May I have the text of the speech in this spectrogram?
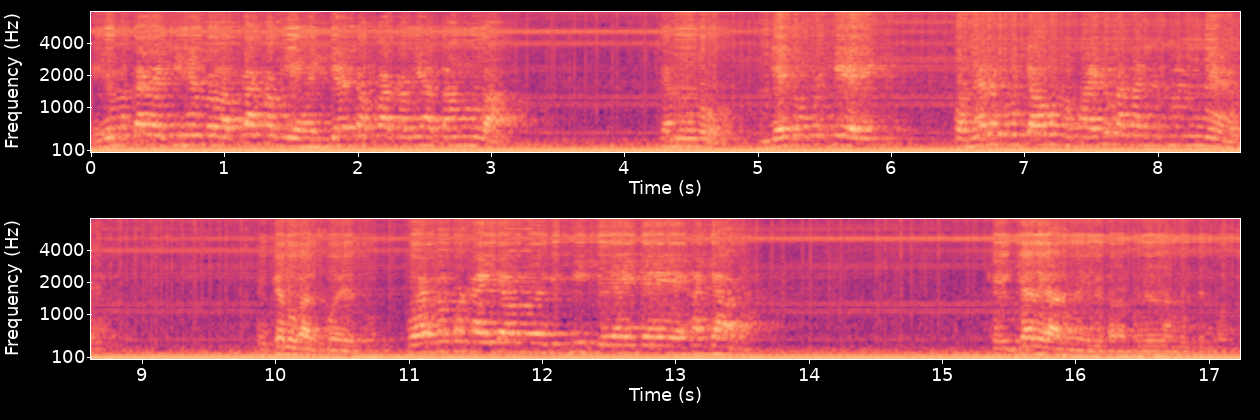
Ellos me estaban exigiendo la placa vieja y ya esa placa vieja está anulada. Se anuló. Y ellos lo que quieren, ponerle multa a uno para ellos ganarse su dinero. ¿En qué lugar fue eso? Pues no para caer de uno de edificio de ahí de Hallada. ¿Qué, alegaron ellos para ponerle la multa entonces?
